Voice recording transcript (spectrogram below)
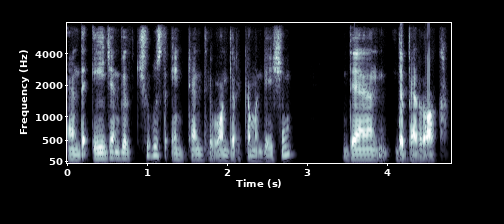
And the agent will choose the intent they want the recommendation. Then the Bedrock,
